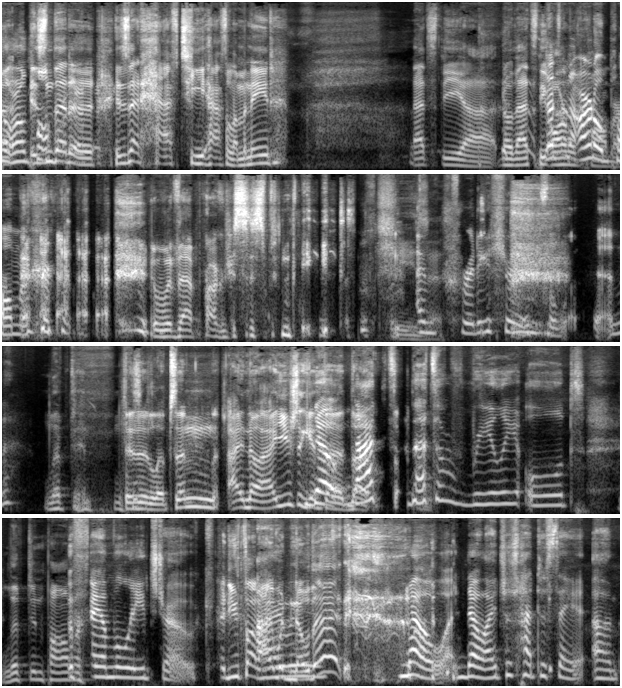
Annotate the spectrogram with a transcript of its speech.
Laura isn't that a isn't that half tea, half lemonade? That's the uh no, that's the That's Arnold, Arnold Palmer. Palmer. With that progress has been made. Jesus. I'm pretty sure it's a Lipton. Lipton. Is it Lipson? I know. I usually get no, the, the that's that's a really old Lipton Palmer. family joke. and you thought I, I would know that? no, no, I just had to say it. Um,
